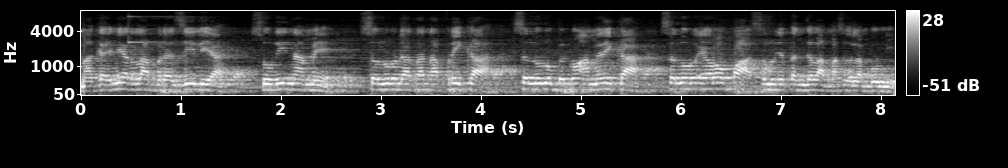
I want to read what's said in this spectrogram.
Maka ini adalah Brasilia, Suriname, seluruh daratan Afrika, seluruh benua Amerika, seluruh Eropa, seluruhnya tenggelam masuk dalam bumi.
